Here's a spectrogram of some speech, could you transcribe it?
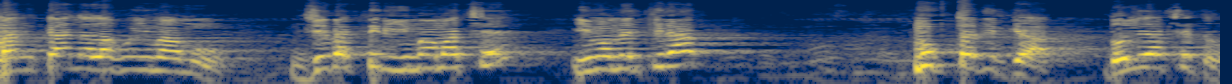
মানকান আলাহু ইমামু, যে ব্যক্তির ইমাম আছে, ইমামের কিরাত, মুক্তাদির কিরাত। দলিল আছে তো?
